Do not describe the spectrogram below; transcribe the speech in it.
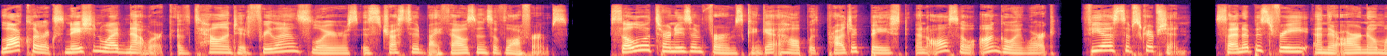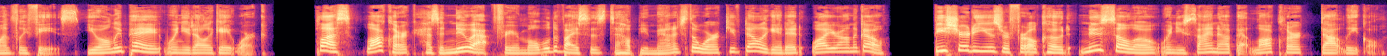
Law Clerk's nationwide network of talented freelance lawyers is trusted by thousands of law firms. Solo attorneys and firms can get help with project based and also ongoing work via subscription. Sign up is free and there are no monthly fees. You only pay when you delegate work. Plus, Law Clerk has a new app for your mobile devices to help you manage the work you've delegated while you're on the go. Be sure to use referral code NewSolo when you sign up at lawclerk.legal.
